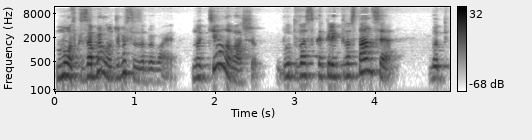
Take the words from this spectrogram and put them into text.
мозг забыл, он же быстро забывает. Но тело ваше, вот у вас как электростанция, вот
